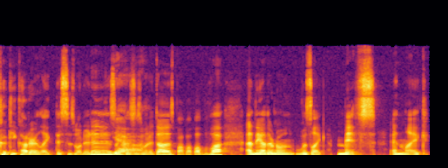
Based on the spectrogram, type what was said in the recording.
cookie cutter. Like this is what it is. Like this is what it does. Blah blah blah blah blah. And the other one was like myths and like,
